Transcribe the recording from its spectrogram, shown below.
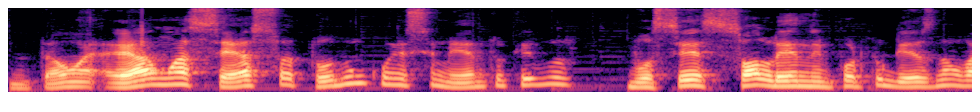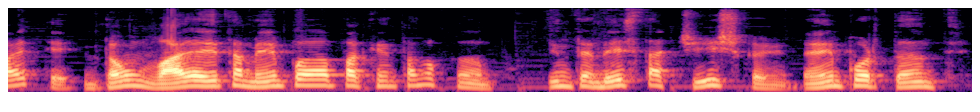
Então é um acesso a todo um conhecimento que você só lendo em português não vai ter. Então vai aí também para quem está no campo. Entender estatística, gente, é importante.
